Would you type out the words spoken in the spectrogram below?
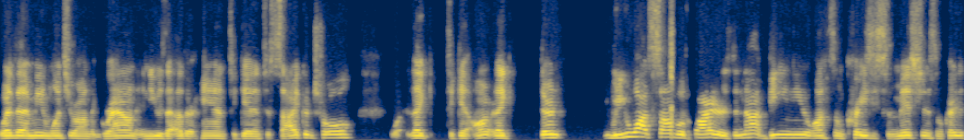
whether that mean once you're on the ground and use that other hand to get into side control, like to get on, like they're when you watch Sambo fighters, they're not beating you on some crazy submission, some crazy.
